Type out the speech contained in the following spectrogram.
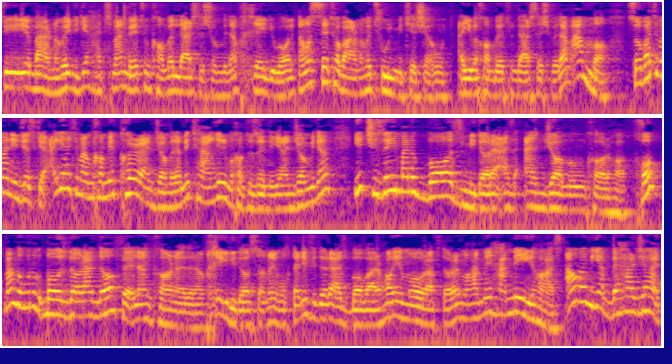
توی یه برنامه دیگه حتما بهتون کامل درسشون میدم. خیلی باحال. اما سه تا برنامه طول می‌کشه اون. اگه بخوام بهتون درسش بدم. اما صحبت من اینجاست که اگر که من می‌خوام یه کار رو انجام بدم یه تغییر می‌خوام تو زندگی انجام میدم یه چیزایی منو باز میداره از انجام اون کارها. خب؟ من با اون بازدارنده ها فعلا کار ندارم. خیلی داستانهای مختلفی داره از باورهای ما و رفتارهای ما. همه همه اینها هست. اما من میگم به هر جهت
